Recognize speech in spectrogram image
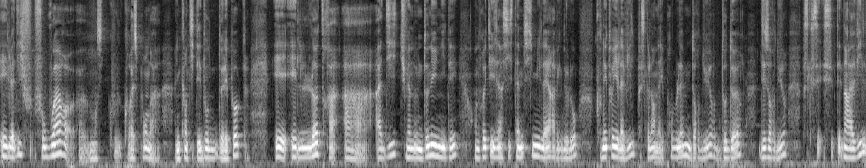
Et il lui a dit, il faut, boire, euh, bon, correspondre à une quantité d'eau de l'époque. Et, l'autre a, dit, tu viens de me donner une idée, on devrait utiliser un système similaire avec de l'eau pour nettoyer la ville, parce que là on a des problèmes d'ordures, d'odeur, des ordures, parce que c'était dans la ville,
